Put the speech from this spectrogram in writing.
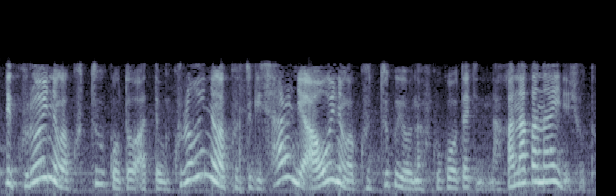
って黒いのがくっつくことはあっても黒いのがくっつきさらに青いのがくっつくような複合体ってなかなかないでしょと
